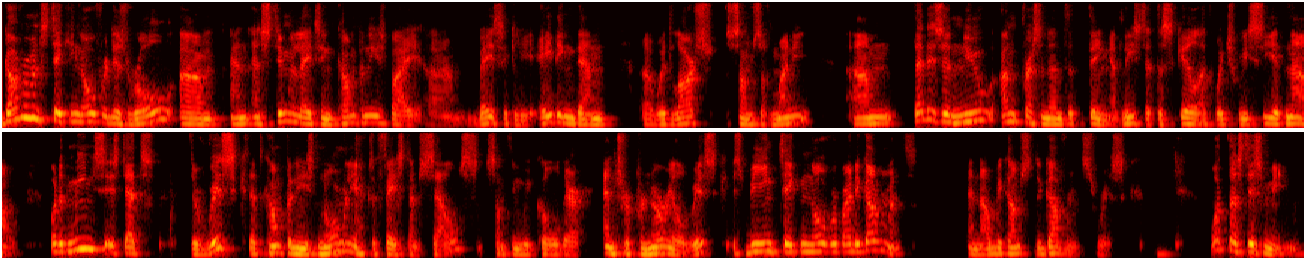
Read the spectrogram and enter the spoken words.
governments taking over this role um, and, and stimulating companies by um, basically aiding them uh, with large sums of money, um, that is a new unprecedented thing, at least at the scale at which we see it now. What it means is that the risk that companies normally have to face themselves, something we call their entrepreneurial risk, is being taken over by the government and now becomes the government's risk. What does this mean?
